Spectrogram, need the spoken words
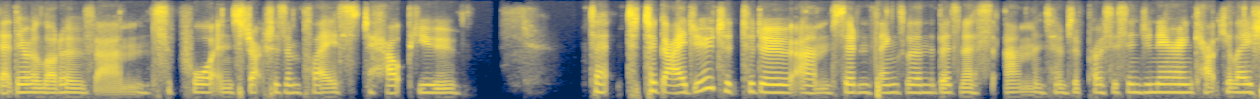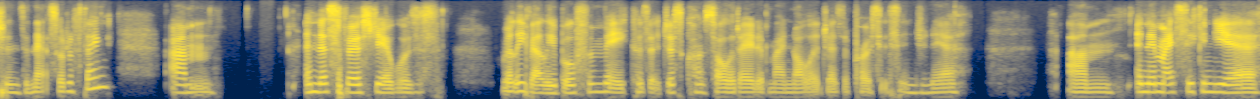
that there are a lot of um, support and structures in place to help you to, to, guide you to, to do um, certain things within the business um, in terms of process engineering, calculations, and that sort of thing. Um, and this first year was really valuable for me because it just consolidated my knowledge as a process engineer. Um, and then my second year,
